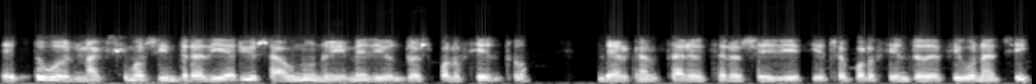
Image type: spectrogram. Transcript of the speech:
estuvo en máximos intradiarios a un 1,5, un 2%, de alcanzar el 0,618% de Fibonacci,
